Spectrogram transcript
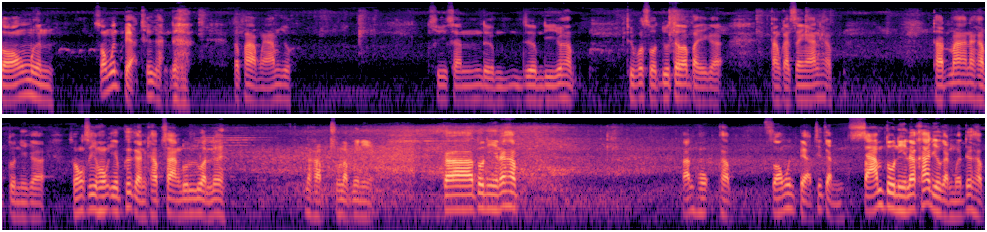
สองหมื่น สองหมื่นแปดชื่อกันเด้อสภาพงามอยู่สีสันเดิมเดิมดีอยู่ครับ ถือว่าสดอยู่แต่ว่าใบก็ตามการใช้งานครับ ถัดมานะครับ ตัวนี้ก็สองสี่หกเอฟคือกันครับ สร้างล้วนๆเลยนะครับสำหรับมือนี้กาตัวนี้นะครับพันหกครับสองหมื่นแปดชื่อกันสามตัวนี้ราคาเดียวกันเหมือนเด้อครับ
